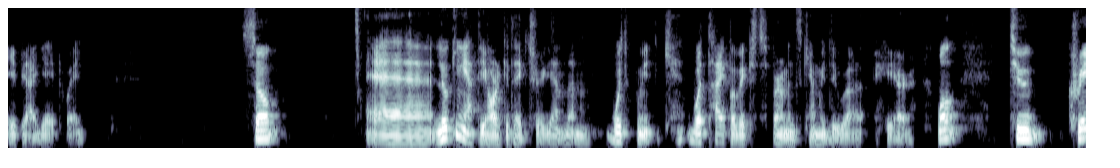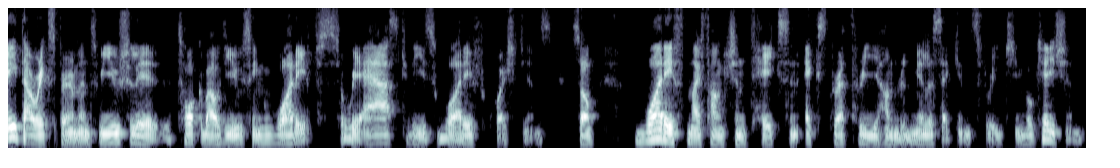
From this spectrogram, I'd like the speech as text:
API Gateway. So uh, looking at the architecture again, then what, we, what type of experiments can we do uh, here? Well, to create our experiments, we usually talk about using what ifs. So we ask these what if questions. So what if my function takes an extra 300 milliseconds for each invocation?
